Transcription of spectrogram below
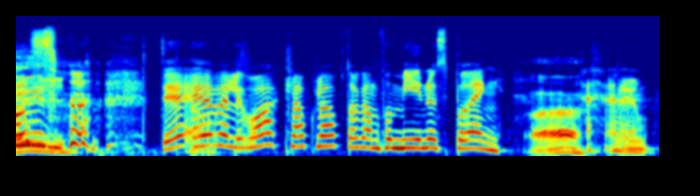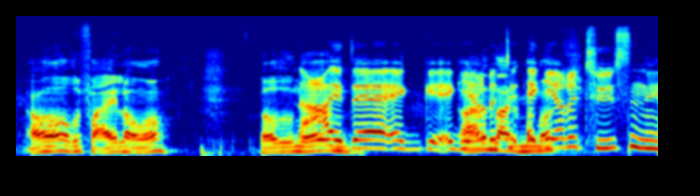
oi. det er veldig bra. Klapp, klapp. Dere kan få minuspoeng. Ja, han hadde feil, han òg. Nei, det, jeg, jeg, gir det det, jeg gir det 1000 i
